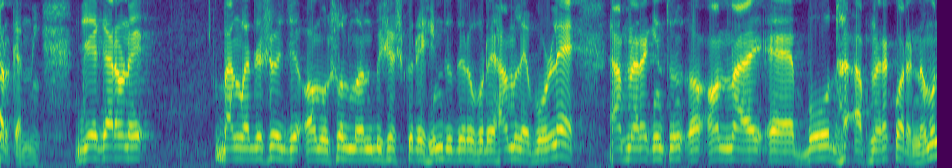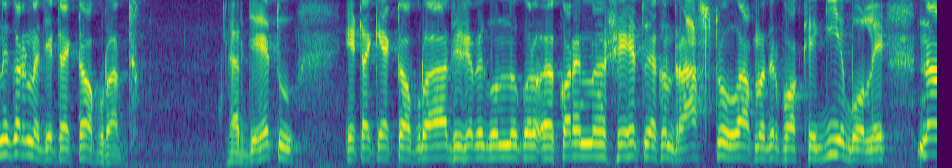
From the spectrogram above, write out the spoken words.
দরকার নেই। যে কারণে বাংলাদেশে যে অমুসলমান, বিশেষ করে হিন্দুদের উপরে হামলে পড়লে আপনারা কিন্তু অন্যায় বোধ আপনারা করেন না। মনে করেন না যে এটা একটা অপরাধ। আর যেহেতু এটাকে একটা অপরাধ হিসেবে গণ্য করেন না, সেহেতু এখন রাষ্ট্র আপনাদের পক্ষে গিয়ে বলে, না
